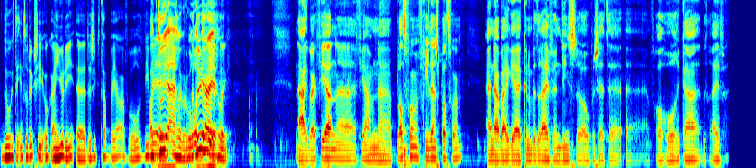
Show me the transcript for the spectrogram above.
doe ik de introductie ook aan jullie. dus ik stap bij jou af, Roel. Wie wat doe je eigenlijk, Roel? Wat, doe je eigenlijk? Nou, ik werk via een, via een platform, een freelance platform. En daarbij uh, kunnen bedrijven hun diensten openzetten, uh, vooral horecabedrijven.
